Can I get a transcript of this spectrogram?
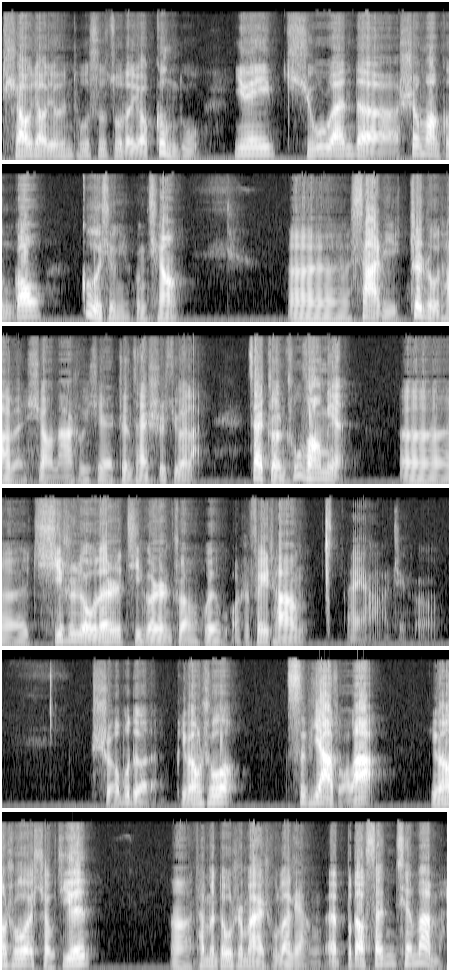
调教尤文图斯做的要更多，因为球员的声望更高，个性也更强。呃，萨里镇住他们需要拿出一些真才实学来。在转出方面，呃，其实有的几个人转会我是非常，哎呀，这个。舍不得的，比方说斯皮亚佐拉，比方说小基恩，啊，他们都是卖出了两呃不到三千万吧，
